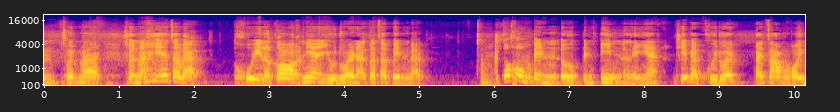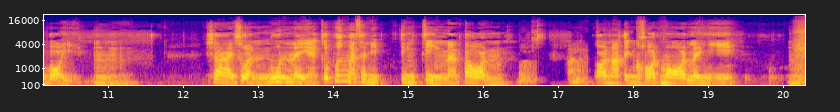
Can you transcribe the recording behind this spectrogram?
ม ส่วนมากส่วนมากที่จะแบบคุยแล้วก็เนี่ยอยู่ด้วยนะก็จะเป็นแบบ ก็คงเป็นเออเป็นปิ่นอะไรเงี้ย ที่แบบคุยด้วยประจำบ่อยๆ อืม ใช่ส่วนนุ่นอะไรเงี้ยก็เพิ่งมาสนิท จริง ๆ นะ ตอน ตอนมาเป็นคอร์สมอสอะไรอย่างงี้อืม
